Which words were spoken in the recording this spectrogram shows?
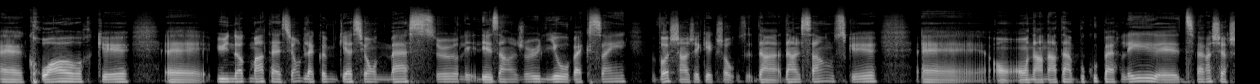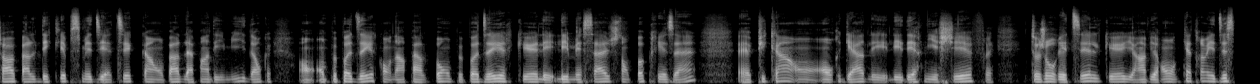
euh, croire qu'une euh, augmentation de la communication de masse sur les, enjeux liés au vaccin va changer quelque chose. Dans, dans le sens que on, en entend beaucoup parler. différents chercheurs parlent d'éclipse médiatique quand on parle de la pandémie. Donc, on ne peut pas dire qu'on n'en parle pas. On ne peut pas dire que les, messages ne sont pas présents. puis quand on, regarde les derniers chiffres, Toujours est-il qu'il y a environ 90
